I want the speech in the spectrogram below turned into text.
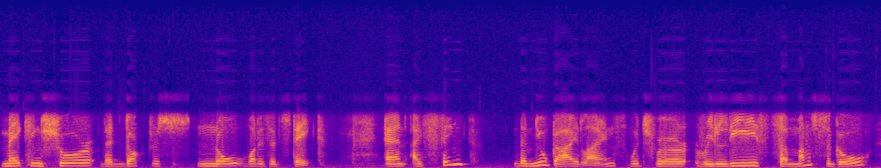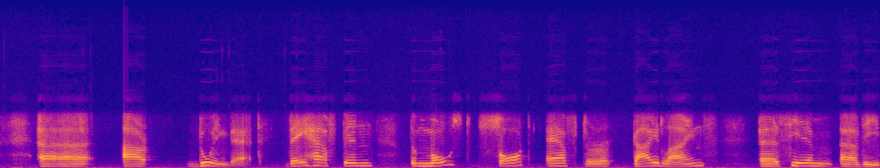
making sure that doctors know what is at stake. And I think the new guidelines, which were released some months ago, uh, are doing that. They have been the most sought after guidelines. Uh, CM, uh, the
